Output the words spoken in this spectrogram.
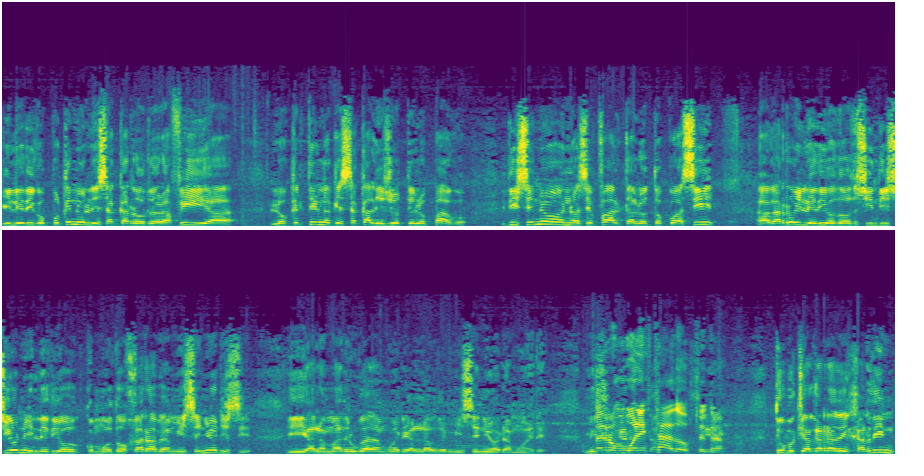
Y le digo, ¿por qué no le sacar radiografía? Lo que tenga que sacarle, yo te lo pago. Y dice, no, no hace falta, lo tocó así, agarró y le dio dos indiciones y le dio como dos jarabes a mi señor y, a la madrugada muere al lado de mi señora, muere. Mi perro en buen estado usted trajo. Tuve que agarrar del jardín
